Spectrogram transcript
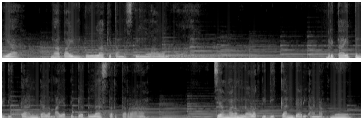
Ya, ngapain pula kita mesti melawan Allah? Berkait pendidikan dalam ayat 13 tertera, Jangan menolak didikan dari anakmu,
